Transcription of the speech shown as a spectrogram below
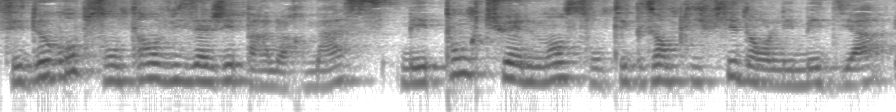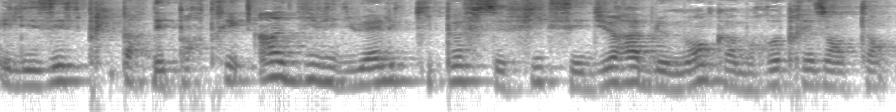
Ces deux groupes sont envisagés par leur masse, mais ponctuellement sont exemplifiés dans les médias et les esprits par des portraits individuels qui peuvent se fixer durablement comme représentants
